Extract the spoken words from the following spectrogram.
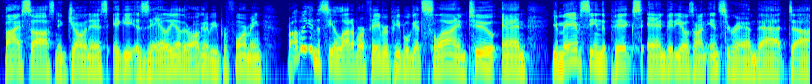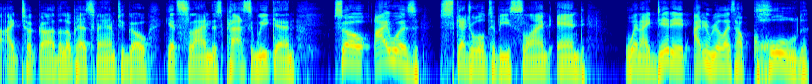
Five Sauce, Nick Jonas, Iggy Azalea. They're all going to be performing. Probably going to see a lot of our favorite people get slimed too. And you may have seen the pics and videos on Instagram that uh, I took uh, the Lopez fam to go get slimed this past weekend. So I was scheduled to be slimed and when I did it, I didn't realize how cold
